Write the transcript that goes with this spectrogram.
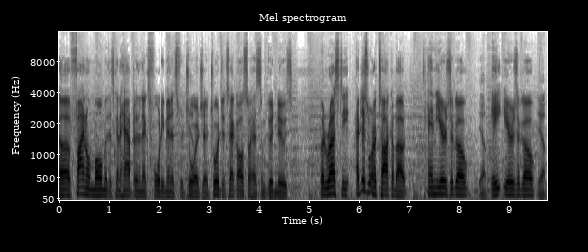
uh, final moment that's going to happen in the next 40 minutes for Georgia. Georgia Tech also has some good news. But, Rusty, I just want to talk about 10 years ago, Yep. eight years ago, Yep.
